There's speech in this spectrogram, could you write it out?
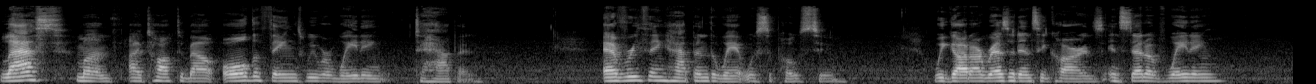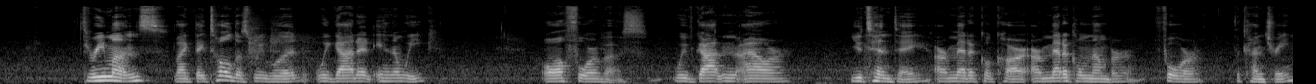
Last month, I talked about all the things we were waiting to happen. Everything happened the way it was supposed to. We got our residency cards instead of waiting three months like they told us we would, we got it in a week. All four of us we've gotten our utente, our medical card, our medical number for the country.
